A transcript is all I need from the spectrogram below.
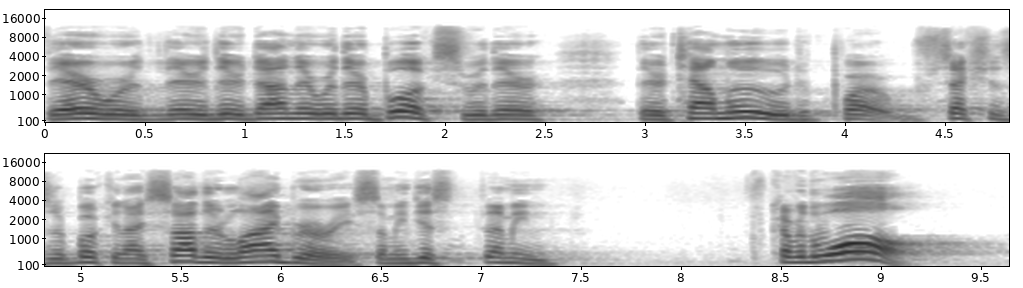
there were they're, they're down there with their books, with their, their Talmud part, sections of their book, and I saw their libraries. I mean, just, I mean, cover the wall.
